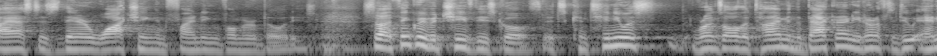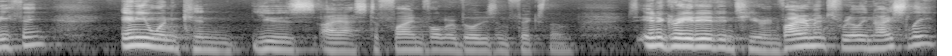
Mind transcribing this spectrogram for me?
IAST is there watching and finding vulnerabilities. So I think we've achieved these goals. It's continuous, runs all the time in the background. You don't have to do anything. Anyone can use IAST to find vulnerabilities and fix them. It's integrated into your environments really nicely,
